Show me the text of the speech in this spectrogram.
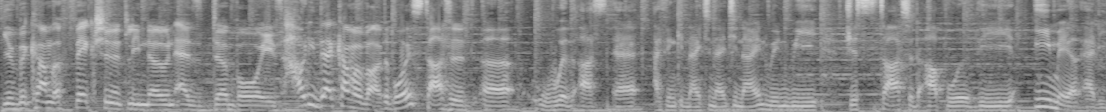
You've become affectionately known as Da Boyz. How did that come about? The boys started uh, with us, uh, I think, in 1999 when we just started up with the email Addy.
